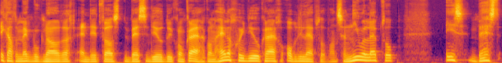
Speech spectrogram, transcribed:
Ik had een MacBook nodig en dit was de beste deal die ik kon krijgen. Ik kon een hele goede deal krijgen op die laptop. Want zijn nieuwe laptop is best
